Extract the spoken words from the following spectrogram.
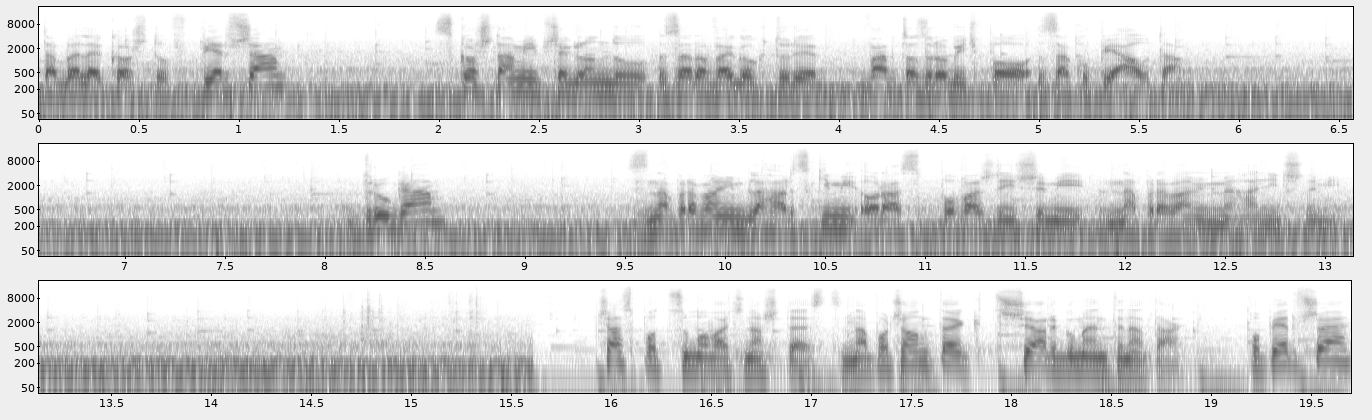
tabelę kosztów. Pierwsza z kosztami przeglądu zerowego, który warto zrobić po zakupie auta. Druga z naprawami blacharskimi oraz poważniejszymi naprawami mechanicznymi. Czas podsumować nasz test. Na początek trzy argumenty na tak. Po pierwsze,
